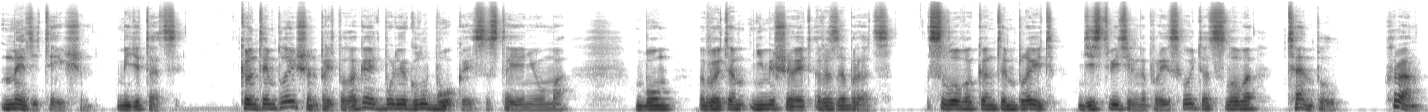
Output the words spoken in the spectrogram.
meditation – медитация. Contemplation предполагает более глубокое состояние ума. Бом в этом не мешает разобраться. Слово contemplate действительно происходит от слова temple – храм.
